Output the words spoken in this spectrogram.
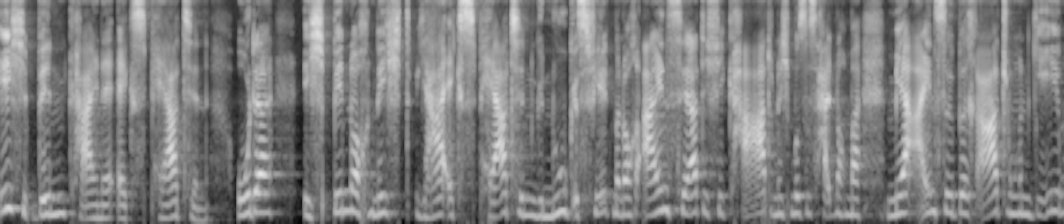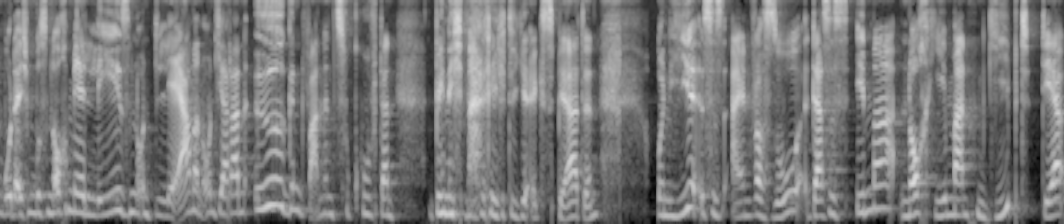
ich bin keine Expertin oder ich bin noch nicht, ja, Expertin genug. Es fehlt mir noch ein Zertifikat und ich muss es halt noch mal mehr Einzelberatungen geben oder ich muss noch mehr lesen und lernen und ja, dann irgendwann in Zukunft, dann bin ich mal richtige Expertin. Und hier ist es einfach so, dass es immer noch jemanden gibt, der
